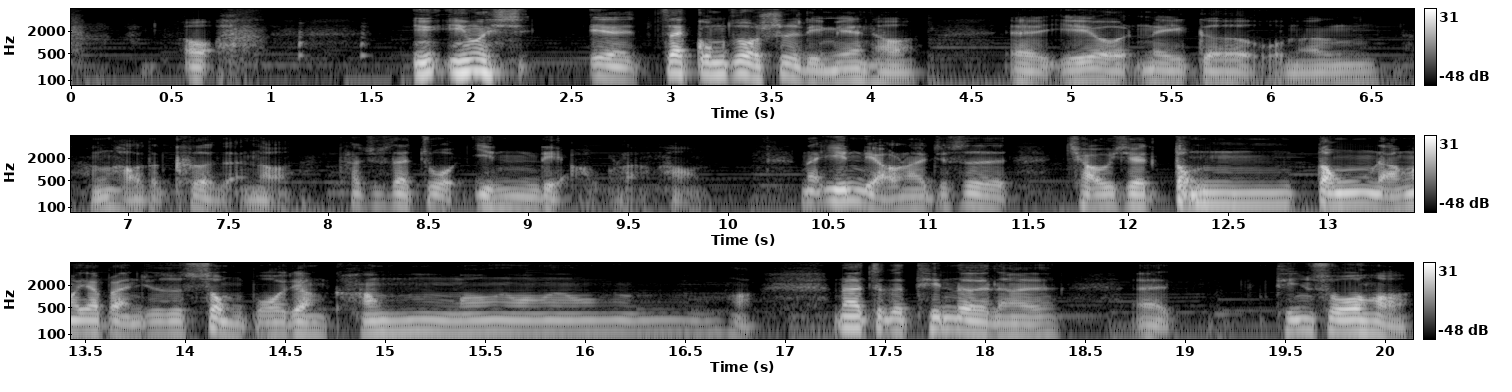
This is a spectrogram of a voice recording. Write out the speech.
哦，因因为也在工作室里面哈、哦，呃，也有那个我们很好的客人哦，他就在做音疗了哈、哦。那音疗呢，就是敲一些咚咚，然后要不然就是颂钵这样，哐哈。那这个听了呢，呃，听说哈、哦，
